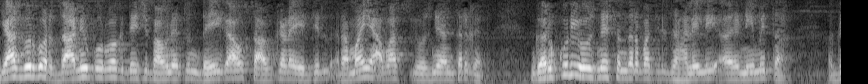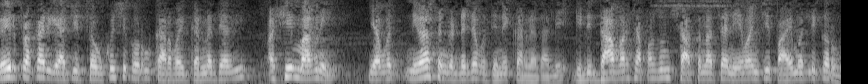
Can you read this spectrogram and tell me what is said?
याचबरोबर जाणीवपूर्वक देशभावनेतून दहीगाव सावखेडा येथील रमाई आवास योजनेअंतर्गत घरकुल योजनेसंदर्भातील झालेली अनियमितता गैरप्रकार याची चौकशी करून कारवाई करण्यात यावी अशी मागणी या व- निळा संघटनेच्या वतीने करण्यात आली. गेली दहा वर्षापासून शासनाच्या नियमांची पायमल्ली करून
